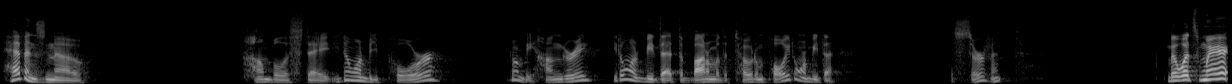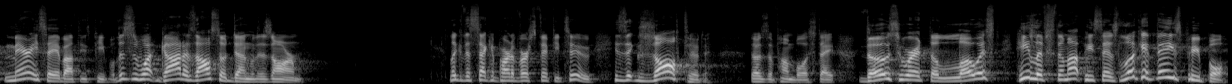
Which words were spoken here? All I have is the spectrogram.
Heavens, no. Humble estate. You don't want to be poor. You don't want to be hungry. You don't want to be the, at the bottom of the totem pole. You don't want to be the, the servant. But what's Mary say about these people? This is what God has also done with his arm. Look at the second part of verse 52. He's exalted those of humble estate. Those who are at the lowest, he lifts them up. He says, Look at these people.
